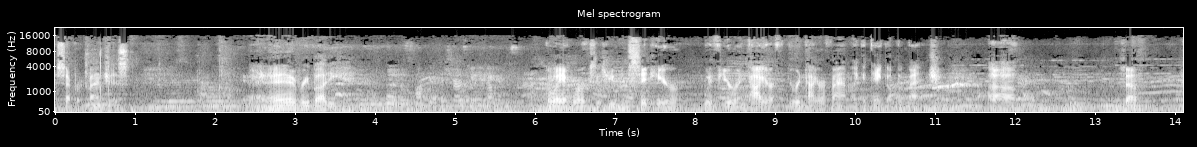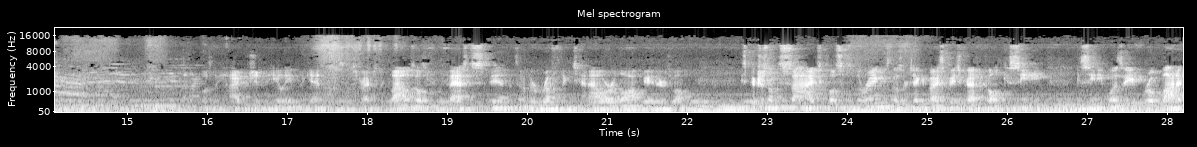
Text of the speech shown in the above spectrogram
separate benches. And everybody. The way it works is you can sit here with your entire your entire family can take up a bench. Um, so mostly hydrogen and helium. Again, extracts the clouds, also from fast spin. It's another roughly 10 hour long day there as well. These pictures on the sides, close up to the rings, those were taken by a spacecraft called Cassini. Cassini was a robotic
